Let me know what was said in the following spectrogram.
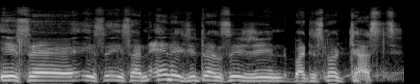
It's, a, it's, it's an energy transition, but it's not just.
